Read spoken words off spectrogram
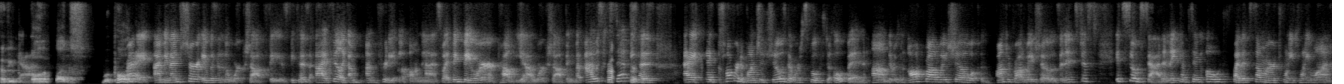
of Yeah. all the plugs were pulled. Right. I mean, I'm sure it was in the workshop phase because I feel like I'm I'm pretty up on that. So I think they were probably yeah workshopping. But I was upset because I covered a bunch of shows that were supposed to open. Um, there was an off Broadway show, a bunch of Broadway shows, and it's just it's so sad. And they kept saying, oh, by the summer 2021,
